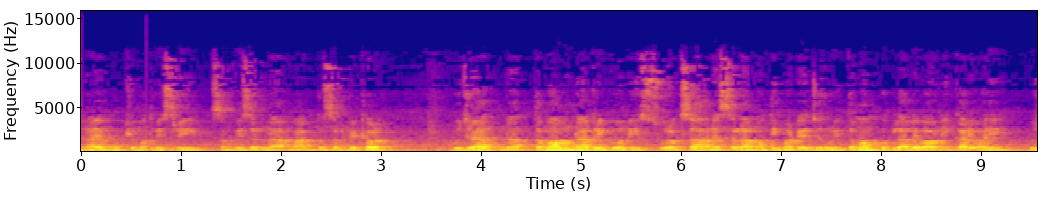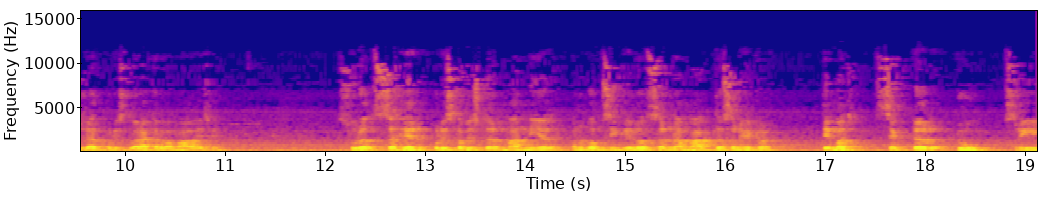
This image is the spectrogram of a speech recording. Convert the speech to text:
નાયબ મુખ્યમંત્રી શ્રી સંઘવી માર્ગદર્શન હેઠળ ગુજરાતના તમામ નાગરિકોની સુરક્ષા અને સલામતી માટે જરૂરી તમામ પગલાં લેવાની કાર્યવાહી ગુજરાત પોલીસ દ્વારા કરવામાં આવે છે. સુરત શહેર પોલીસ કમિશનર માનનીય અનુપમસિંહ ગેહલોત સરના માર્ગદર્શન હેઠળ તેમજ સેક્ટર ટુ શ્રી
